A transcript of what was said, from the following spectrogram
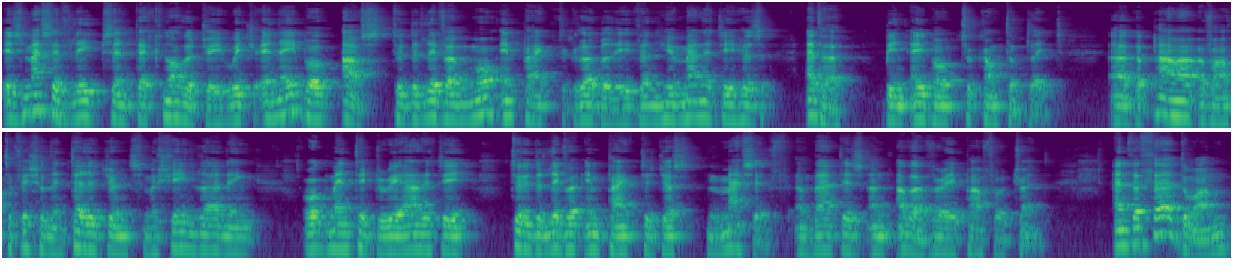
is massive leaps in technology, which enable us to deliver more impact globally than humanity has ever been able to contemplate. Uh, the power of artificial intelligence, machine learning, augmented reality to deliver impact is just massive, and that is another very powerful trend. And the third one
